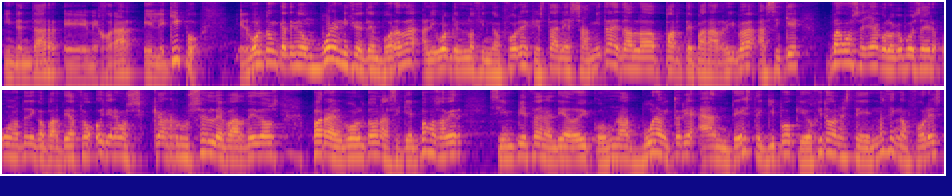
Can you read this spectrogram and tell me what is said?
intentar eh, mejorar el equipo. El Bolton que ha tenido un buen inicio de temporada, al igual que el Nottingham Forest que está en esa mitad de tabla parte para arriba, así que vamos allá con lo que puede ser un auténtico partidazo. Hoy tenemos carrusel de partidos para el Bolton, así que vamos a ver si empieza en el día de hoy con una buena victoria ante este equipo que, ojito con este Nottingham Forest,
